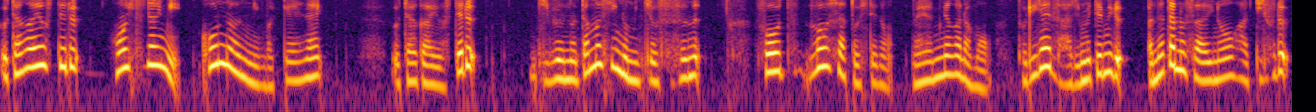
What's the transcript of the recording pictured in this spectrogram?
疑いを捨てる。本質の意味。困難に負けない。疑いを捨てる。自分の魂の道を進む。創造者としての悩みながらも、とりあえず始めてみる。あなたの才能を発揮する。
